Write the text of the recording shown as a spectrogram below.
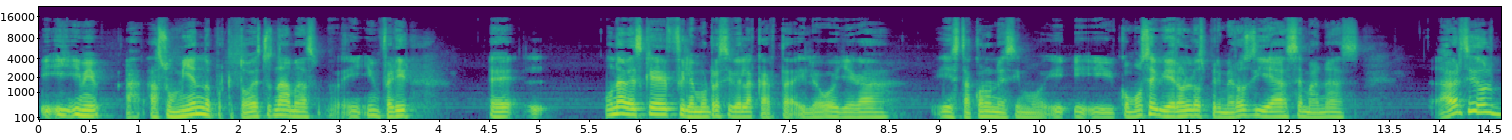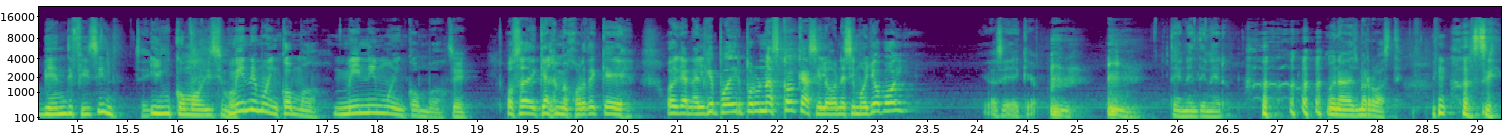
Y, y, me, asumiendo, porque todo esto es nada más inferir, eh, una vez que Filemón recibe la carta y luego llega y está con Onésimo y, y, y cómo se vieron los primeros días, semanas haber sido bien difícil, incomodísimo. Mínimo incómodo, mínimo incómodo. Sí. O sea, de que a lo mejor de que, oigan, alguien puede ir por unas cocas y luego decimos, yo voy. Y así de que, ten el dinero. Una vez me robaste. sí.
